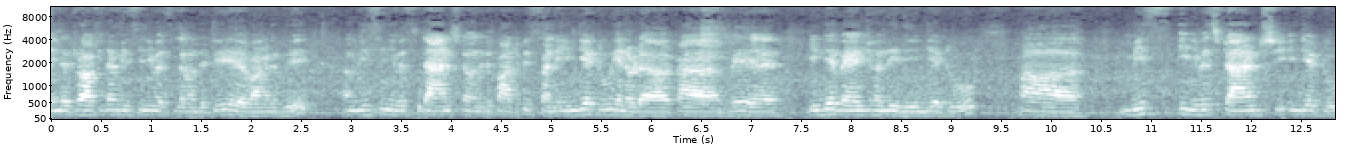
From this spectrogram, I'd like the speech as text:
இந்த ட்ராஃபி தான் மிஸ் யூனிவர்ஸில் வந்துட்டு வாங்கினது. மிஸ் யூனிவர்ஸ் டான்ஸில் வந்துட்டு பார்ட்டிசிபேட் பண்ணேன் இந்தியா டூ என்னோட இந்தியா பேட்ச் வந்து இது India to Miss Universe dance India to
